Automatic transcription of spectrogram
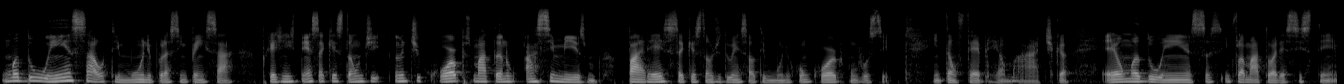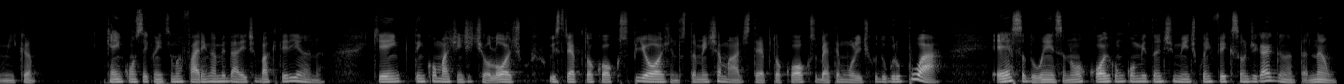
Uma doença autoimune, por assim pensar. Porque a gente tem essa questão de anticorpos matando a si mesmo. Parece essa questão de doença autoimune, eu concordo com você. Então, febre reumática é uma doença inflamatória sistêmica que é em consequência uma faringoamidalite bacteriana, que é tem como agente etiológico o Streptococcus pyogenes, também chamado de Streptococcus beta-hemolítico do grupo A. Essa doença não ocorre concomitantemente com a infecção de garganta, não.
